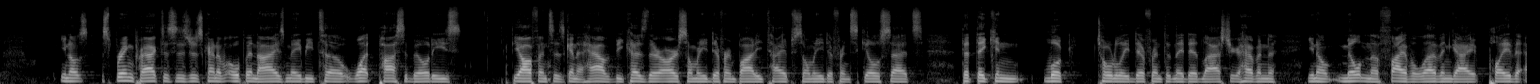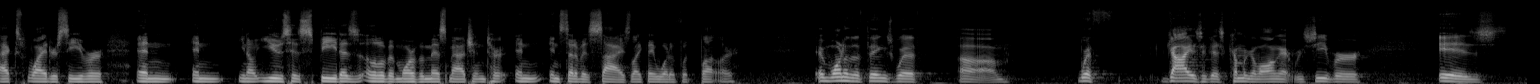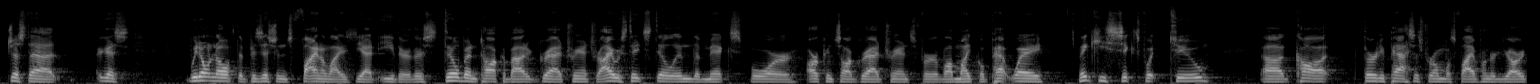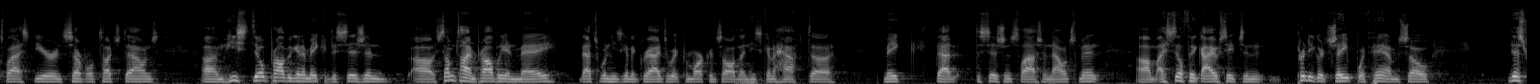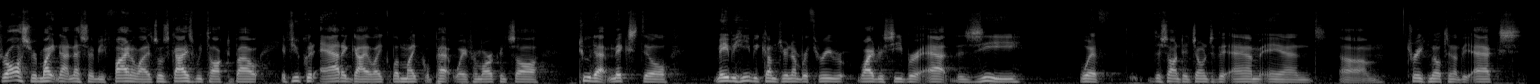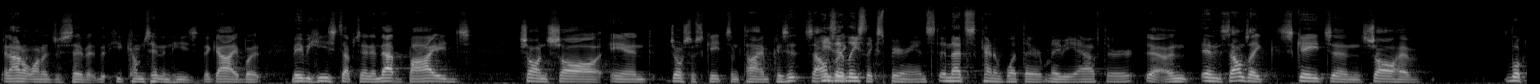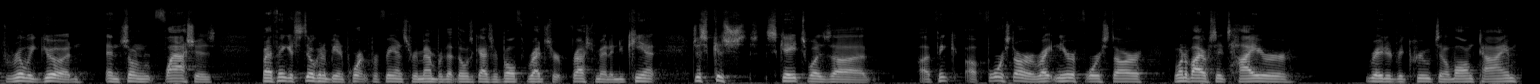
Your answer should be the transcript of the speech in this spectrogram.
you know, spring practice is just kind of opened eyes maybe to what possibilities the offense is going to have because there are so many different body types, so many different skill sets that they can look totally different than they did last year. Having you know Milton, a five eleven guy, play the X wide receiver and and you know use his speed as a little bit more of a mismatch in, ter- in instead of his size, like they would have with Butler. And one of the things with um, with guys, I guess, coming along at receiver is just that I guess we don't know if the position's finalized yet either. There's still been talk about a grad transfer. Iowa State's still in the mix for Arkansas grad transfer. Michael Petway, I think he's six foot two, uh, caught 30 passes for almost 500 yards last year and several touchdowns. Um, he's still probably going to make a decision uh, sometime probably in May. That's when he's going to graduate from Arkansas, and then he's going to have to make that decision slash announcement. Um, I still think Iowa State's in pretty good shape with him. So this roster might not necessarily be finalized. Those guys we talked about, if you could add a guy like Michael Petway from Arkansas to that mix still, maybe he becomes your number three wide receiver at the Z with Deshaunte Jones at the M and um, Tarique Milton at the X. And I don't want to just say that he comes in and he's the guy, but maybe he steps in and that bides Sean Shaw and Joseph Skate some time because it sounds he's like, at least experienced, and that's kind of what they're maybe after. Yeah, and and it sounds like Scates and Shaw have looked really good and shown flashes. But I think it's still going to be important for fans to remember that those guys are both redshirt freshmen, and you can't just because Scates was, uh, I think, a four star or right near a four star, one of Iowa State's higher rated recruits in a long time,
